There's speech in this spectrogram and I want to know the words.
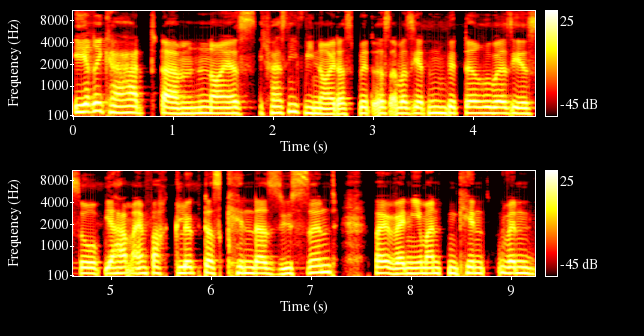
Erika hat ähm, ein neues, ich weiß nicht, wie neu das Bit ist, aber sie hat ein Bit darüber, sie ist so, wir haben einfach Glück, dass Kinder süß sind, weil wenn jemand ein Kind, wenn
